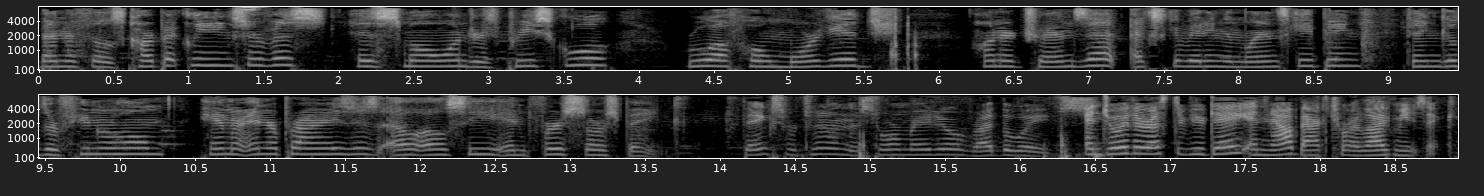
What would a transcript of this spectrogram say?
Benefil's Carpet Cleaning Service, His Small Wonders Preschool, Ruoff Home Mortgage, Hunter Transit, Excavating and Landscaping, Van Gilder Funeral Home, Hammer Enterprises LLC, and First Source Bank. Thanks for tuning in to Storm Radio Ride the Waves. Enjoy the rest of your day, and now back to our live music.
